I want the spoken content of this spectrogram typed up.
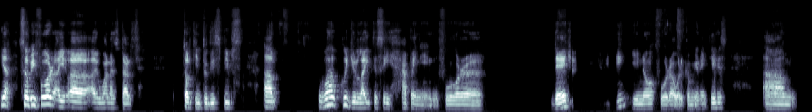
Yeah. So before I uh, I want to start talking to these peeps, um, what would you like to see happening for uh, the community? You know, for our communities. Um,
